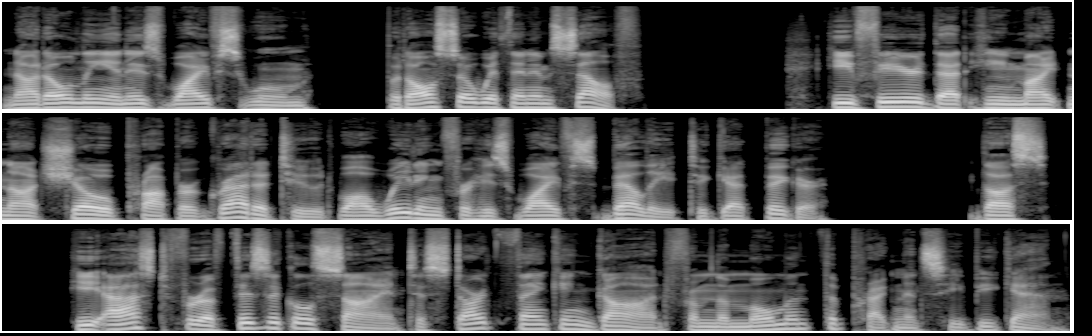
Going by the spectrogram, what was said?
not only in his wife's womb, but also within himself. He feared that he might not show proper gratitude while waiting for his wife's belly to get bigger. Thus, he asked for a physical sign to start thanking God from the moment the pregnancy began.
